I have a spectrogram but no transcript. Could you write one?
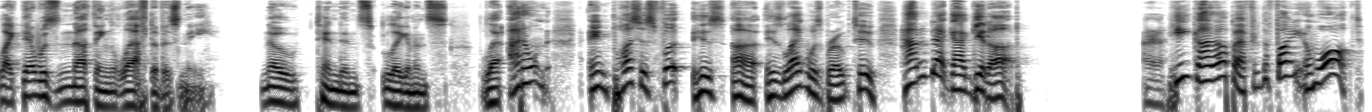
like there was nothing left of his knee, no tendons, ligaments. left. I don't, and plus his foot, his uh, his leg was broke too. How did that guy get up? I don't know. He got up after the fight and walked.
